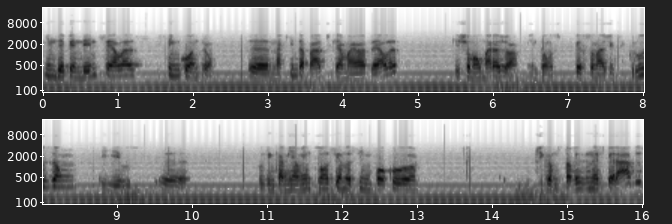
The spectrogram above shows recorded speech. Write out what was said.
independentes elas se encontram uh, na quinta parte que é a maior delas, que chama o Marajó. Então os personagens se cruzam e os, uh, os encaminhamentos vão sendo assim um pouco, digamos talvez inesperados,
